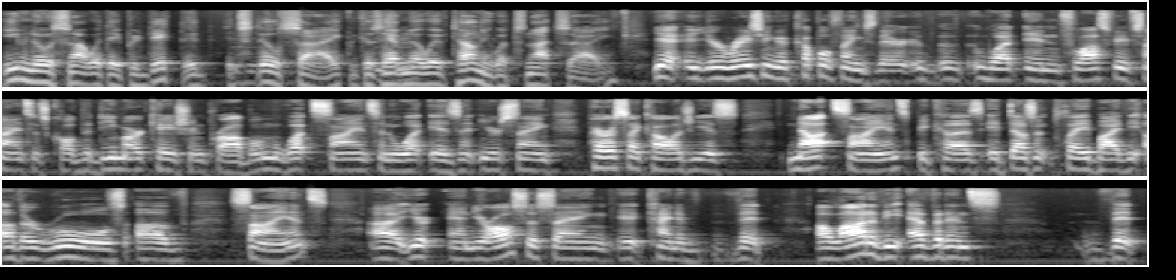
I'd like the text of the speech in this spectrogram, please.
even though it's not what they predicted, it's still psi because they have no way of telling you what's not psi. Yeah, you're raising a couple things there. What in philosophy of science is called the demarcation problem what science and what isn't. You're saying parapsychology is not science because it doesn't play by the other rules of science. Uh, you're, and you're also saying it kind of that a lot of the evidence that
